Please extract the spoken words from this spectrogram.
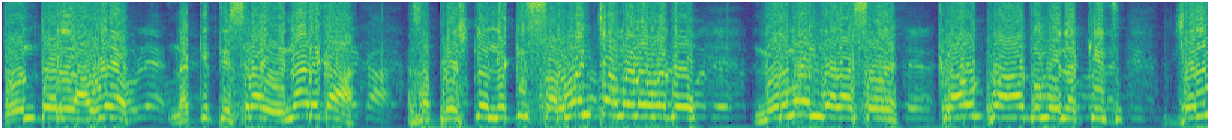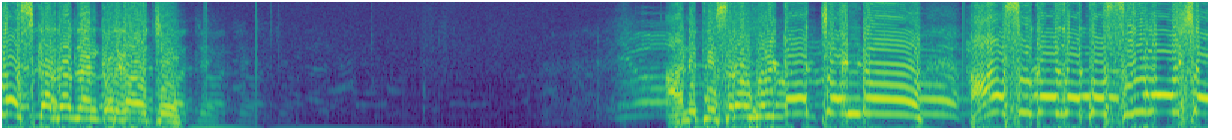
दोन तर लावले नक्की तिसरा येणार का? असा प्रश्न नक्कीच सर्वांच्या मनामध्ये निर्माण झाला असेल. क्राऊड पहा तुम्ही नक्कीच. जल्लोष करतात नांकर गावचे. आणि तिसरा फुलटो चेंडू. हा सुद्धा जातो सीमांच्या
